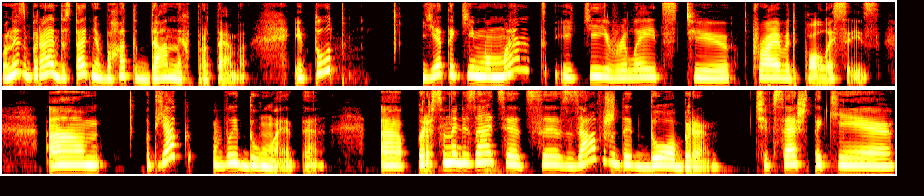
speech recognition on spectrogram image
вони збирають достатньо багато даних про тебе. І тут є такий момент, який relates to private policies. Um, От як ви думаєте, персоналізація це завжди добре? Чи все ж таки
